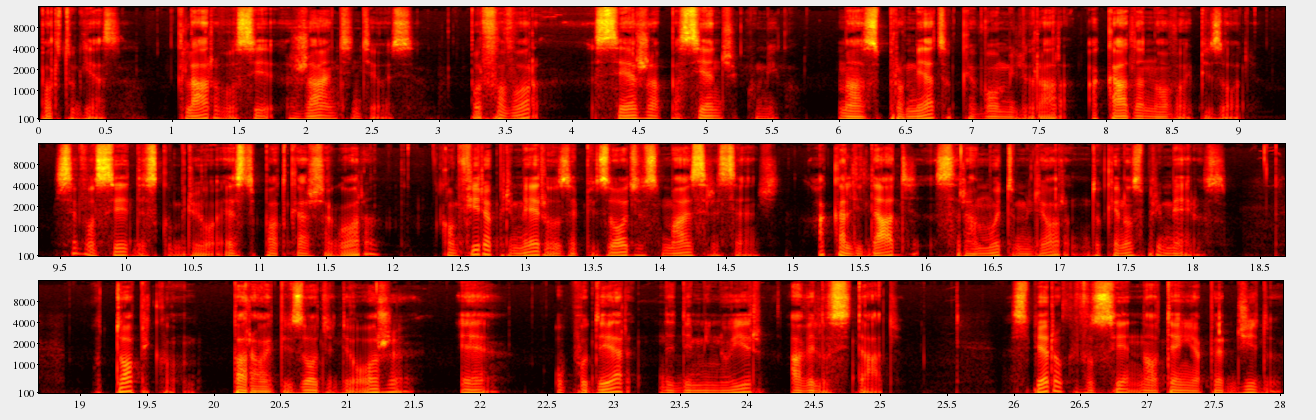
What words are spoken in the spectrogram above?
português Claro, você já entendeu isso. Por favor, seja paciente comigo, mas prometo que vou melhorar a cada novo episódio. Se você descobriu este podcast agora, confira primeiro os episódios mais recentes. A qualidade será muito melhor do que nos primeiros. O tópico para o episódio de hoje é o poder de diminuir a velocidade. Espero que você não tenha perdido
